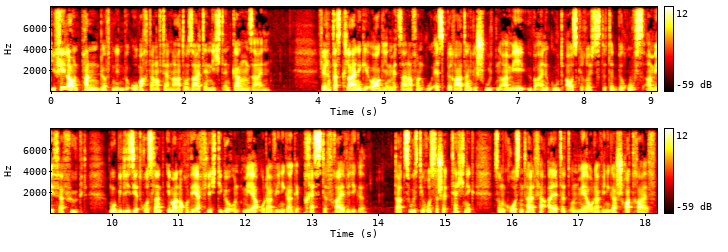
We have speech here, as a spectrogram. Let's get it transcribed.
Die Fehler und Pannen dürften den Beobachtern auf der NATO-Seite nicht entgangen sein. Während das kleine Georgien mit seiner von US-Beratern geschulten Armee über eine gut ausgerüstete Berufsarmee verfügt, mobilisiert Russland immer noch wehrpflichtige und mehr oder weniger gepresste Freiwillige. Dazu ist die russische Technik zum großen Teil veraltet und mehr oder weniger schrottreif.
